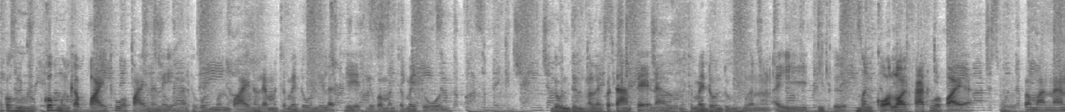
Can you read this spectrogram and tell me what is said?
แล้วก็คือก็เหมือนกับไบท์ทั่วไปนั่นเองนะทุกคนเหมือนไบท์นั่นแหละมันจะไม่โดนเนรเทศ หรือว่ามันจะไม่โดน โดนดึงอะไรก็ตามแต่นะเออมันจะไม่โดนดึงเหมือนไอ้ที่เกิดเหมือนเกาะลอยฟ้าทั่วไปอะประมาณนั้น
